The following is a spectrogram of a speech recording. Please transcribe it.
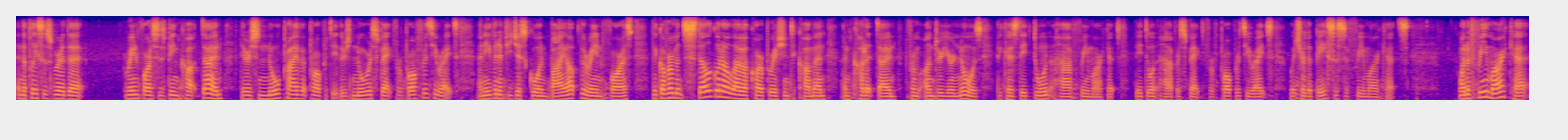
in the places where the rainforest is being cut down, there's no private property, there's no respect for property rights. And even if you just go and buy up the rainforest, the government's still going to allow a corporation to come in and cut it down from under your nose because they don't have free markets. They don't have respect for property rights, which are the basis of free markets. On a free market,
